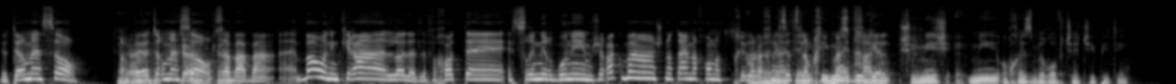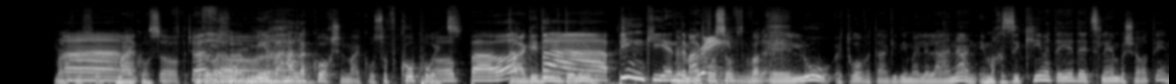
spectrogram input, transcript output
יותר מעשור. תראה, הרבה יותר מעשור, כן. סבבה. בואו, אני מכירה, לא יודעת, לפחות אה, 20 ארגונים שרק בשנתיים האחרונות התחילו להכניס אצלם חיפוש? גוגל. של מי, ש- מי אוחז ברוב Chat GPT? מייקרוסופט. אה, מי הבנתי. הלקוח של מייקרוסופט? corporates. הופה, הופה, תאגידים גדולים. Pinky and the Brain. ומייקרוסופט כבר העלו את רוב התאגידים האלה לענן, הם מחזיקים את הידע אצלם בשרתים.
